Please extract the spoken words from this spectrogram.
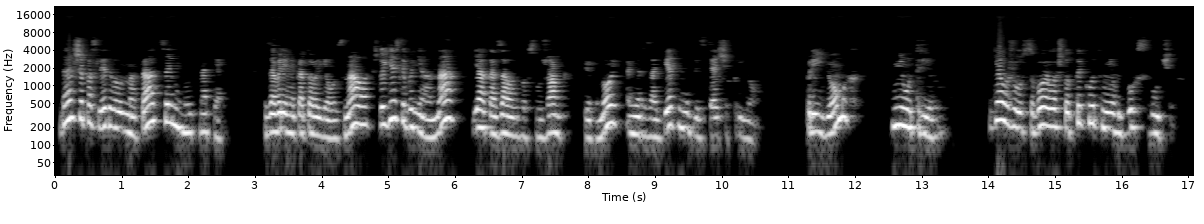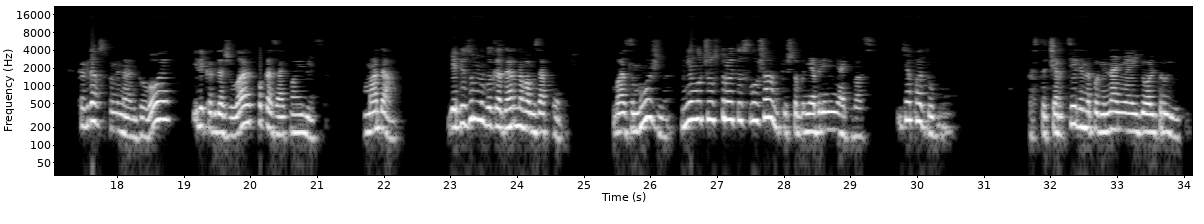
Дальше последовала нотация минут на пять, за время которой я узнала, что если бы не она, я оказалась бы в служанках пивной, а не разодета не блестящих приемах. Приемах? Не утрирую. Я уже усвоила, что тыкают мне в двух случаях, когда вспоминают былое или когда желают показать мое место. Мадам, я безумно благодарна вам за помощь. Возможно, мне лучше устроиться служанкой, чтобы не обременять вас. Я подумаю. Осточертели напоминания о ее альтруизме.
